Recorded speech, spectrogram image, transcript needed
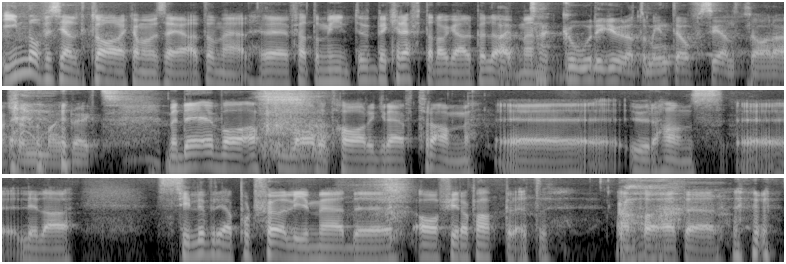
inofficiellt klara kan man väl säga att de är. Eh, för att de är inte bekräftade av Garpenlöv. Men... Tack gode gud att de inte är officiellt klara, känner man ju direkt. Men det är vad Aftonbladet har grävt fram eh, ur hans eh, lilla silvriga portfölj med eh, A4-pappret. Antar jag att det är.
